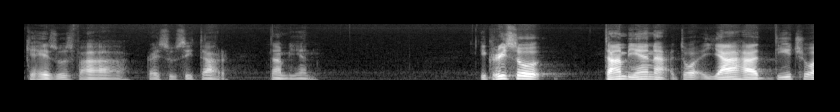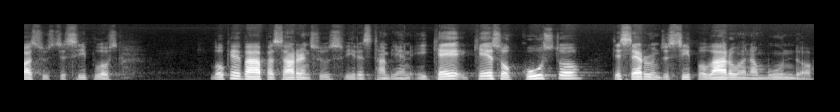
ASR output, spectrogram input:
que Jesús va a resucitar también. Y Cristo también ya ha dicho a sus discípulos lo que va a pasar en sus vidas también y qué, es lo justo de ser un discipulado en el mundo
